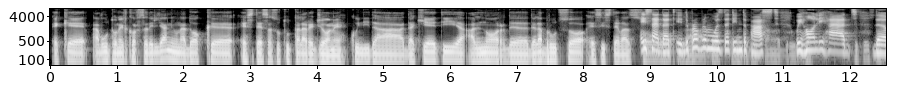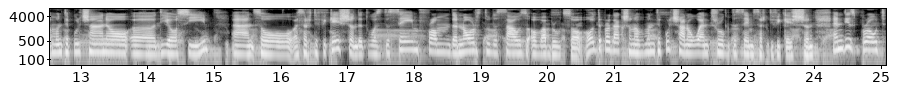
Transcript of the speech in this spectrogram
è che ha avuto nel corso degli anni una DOC estesa su tutta la regione, quindi da, da Chieti al nord dell'Abruzzo esisteva solo He said that the problem was that in the past we only had the Montepulciano uh, DOC and so a certification that was the same from the north to the south of Abruzzo. All the production of Montepulciano went through the same certification and this brought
